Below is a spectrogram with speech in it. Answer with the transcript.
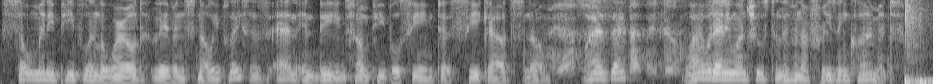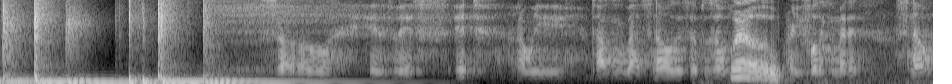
so many people in the world live in snowy places, and indeed, some people seem to seek out snow. Yes, Why is that? that. Why would anyone choose to live in a freezing climate? So, is this it? Are we talking about snow this episode? Well, Are you fully committed? Snow?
